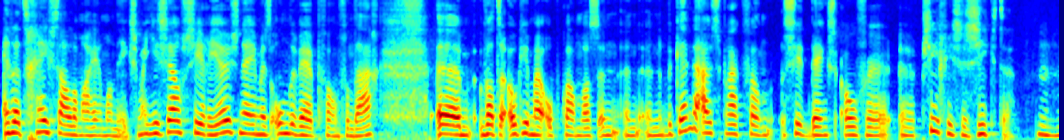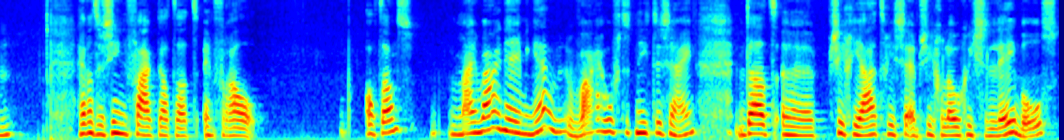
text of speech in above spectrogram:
En dat geeft allemaal helemaal niks. Maar jezelf serieus nemen, het onderwerp van vandaag. Ehm, wat er ook in mij opkwam, was een, een, een bekende uitspraak van Sid Banks over eh, psychische ziekte. Mhm. Hè, want we zien vaak dat dat, en vooral, althans, mijn waarneming, hè, waar hoeft het niet te zijn, dat eh, psychiatrische en psychologische labels,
